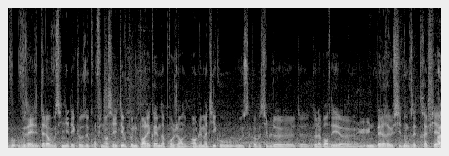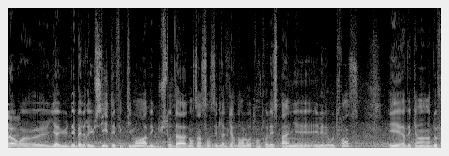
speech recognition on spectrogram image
Vous, avez dit tout à l'heure, vous signez des clauses de confidentialité. Vous pouvez nous parler quand même d'un projet emblématique ou, c'est pas possible de, l'aborder euh, Une belle réussite dont vous êtes très fier? Alors, euh, il y a eu des belles réussites, effectivement, avec du soda dans un sens et de la bière dans l'autre entre l'Espagne et, les Hauts-de-France. Et avec un 2 x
